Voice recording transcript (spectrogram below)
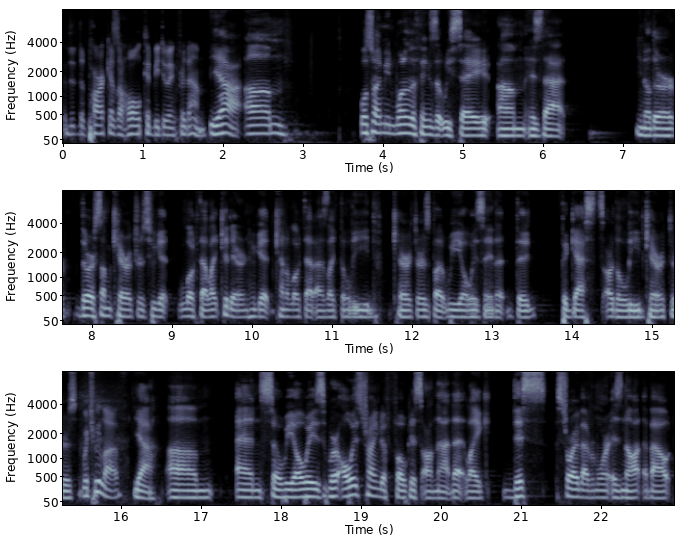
the, the park as a whole could be doing for them. Yeah. Um, well, so I mean, one of the things that we say um, is that you know there are there are some characters who get looked at like Kadarin who get kind of looked at as like the lead characters, but we always say that the the guests are the lead characters, which we love. Yeah. Um, and so we always we're always trying to focus on that that like this story of Evermore is not about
